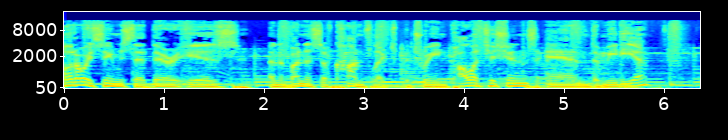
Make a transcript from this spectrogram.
Well, it always seems that there is an abundance of conflict between politicians and the media.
